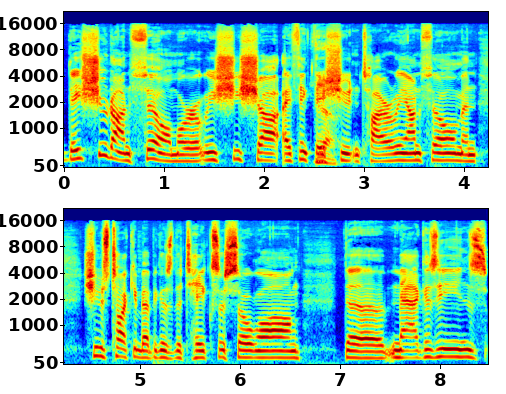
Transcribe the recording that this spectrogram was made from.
they shoot on film, or at least she shot. I think they yeah. shoot entirely on film. And she was talking about because the takes are so long, the magazines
